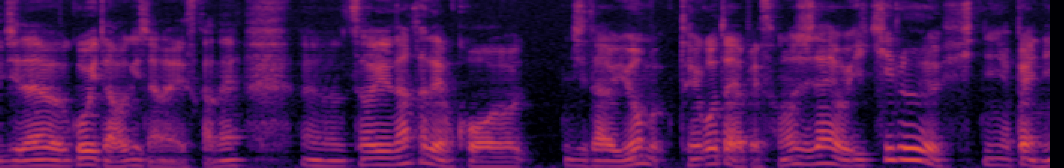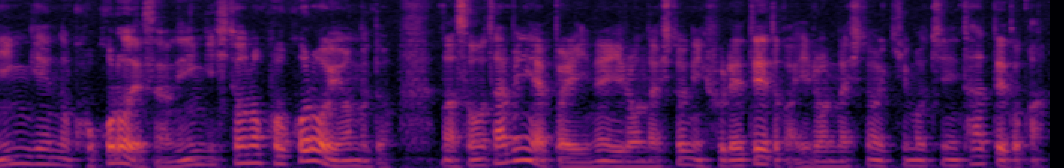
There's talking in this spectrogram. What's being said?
時代は動いたわけじゃないですかね。うん、そういう中でもこう、時代を読む。ということはやっぱりその時代を生きるやっぱり人間の心ですよね。人人の心を読むと、まあ、そのためにやっぱりねいろんな人に触れてとかいろんな人の気持ちに立ってとか、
